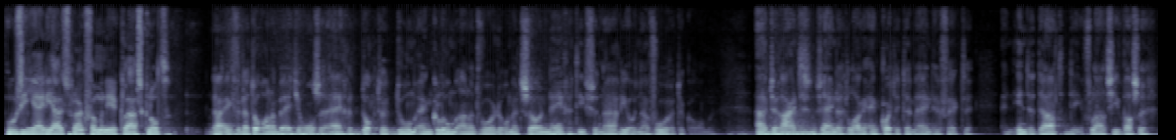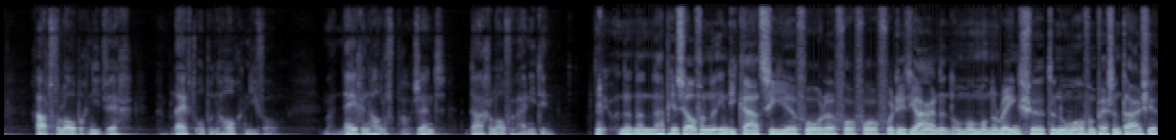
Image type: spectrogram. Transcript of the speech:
hoe zie jij die uitspraak van meneer Klaas Knot? Nou, ik vind dat toch wel een beetje onze eigen dokter Doom en Gloom aan het worden om met zo'n negatief scenario naar voren te komen. Uiteraard zijn er lange en korte termijn effecten. En inderdaad, de inflatie was er, gaat voorlopig niet weg en blijft op een hoog niveau. Maar 9,5 procent, daar geloven wij niet in. Dan, dan, heb je zelf een indicatie eh, voor, eh, voor, voor, voor dit jaar, om, om een range eh, te noemen of een percentage?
